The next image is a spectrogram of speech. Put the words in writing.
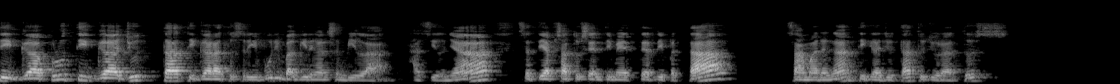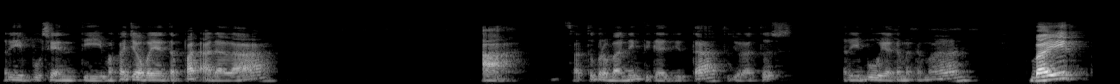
33 juta 300 ribu dibagi dengan 9. Hasilnya, setiap 1 cm di peta sama dengan 3 juta 700 ribu cm. Maka jawaban yang tepat adalah A. 1 berbanding 3 juta 700 ribu ya teman-teman. Baik,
